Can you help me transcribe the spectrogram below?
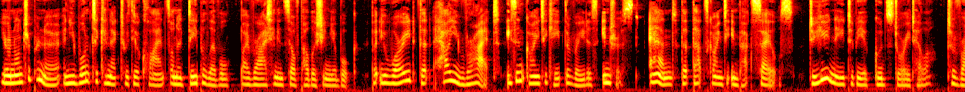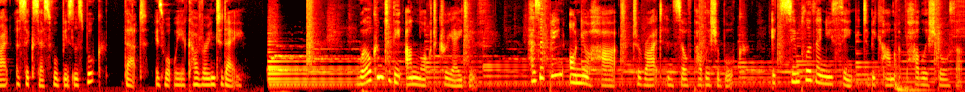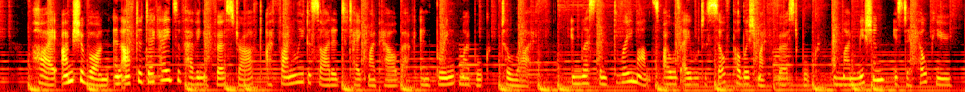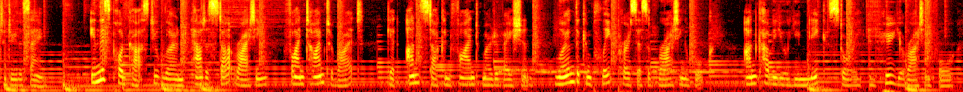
You're an entrepreneur and you want to connect with your clients on a deeper level by writing and self publishing your book. But you're worried that how you write isn't going to keep the reader's interest and that that's going to impact sales. Do you need to be a good storyteller to write a successful business book? That is what we are covering today. Welcome to the Unlocked Creative. Has it been on your heart to write and self publish a book? It's simpler than you think to become a published author. Hi, I'm Siobhan, and after decades of having a first draft, I finally decided to take my power back and bring my book to life. In less than three months, I was able to self publish my first book, and my mission is to help you to do the same. In this podcast, you'll learn how to start writing, find time to write, get unstuck and find motivation, learn the complete process of writing a book, uncover your unique story and who you're writing for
